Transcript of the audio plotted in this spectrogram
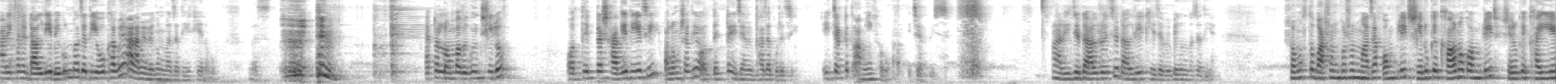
আর এখানে ডাল দিয়ে বেগুন ভাজা দিয়েও খাবে, আর আমি বেগুন ভাজা দিয়ে খেয়ে নেব। ব্যাস। একটা লম্বা বেগুন ছিল, অর্ধেকটা শাকে দিয়েছি, পালং শাকে, অর্ধেকটা এই যে আমি ভাজা করেছি। এই চারটা তো আমিই খাব, এই চার পিস আর এই যে ডাল রয়েছে, ডাল দিয়ে খেয়ে যাবে বেগুন ভাজা দিয়ে। সমস্ত বাসন কোসন মাজা কমপ্লিট শেরুকে খাওয়ানো কমপ্লিট শেরুকে খাইয়ে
